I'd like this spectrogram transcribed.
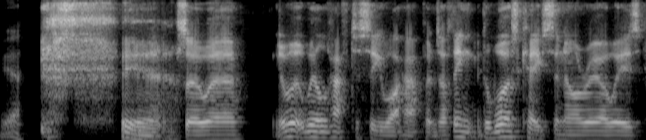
Yeah. yeah. So uh, we'll we'll have to see what happens. I think the worst case scenario is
